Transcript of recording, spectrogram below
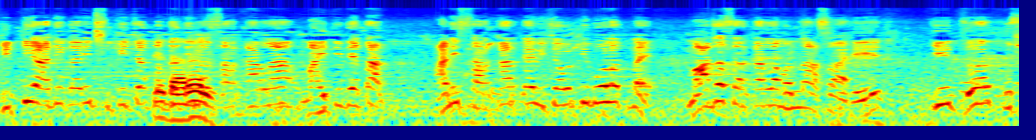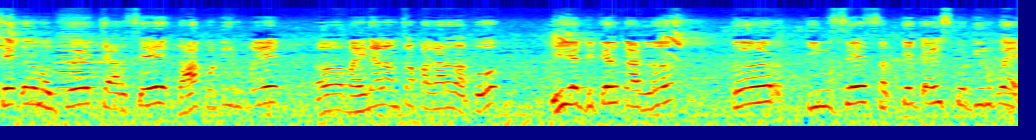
किती अधिकारी चुकीच्या पद्धतीने सरकारला माहिती देतात आणि सरकार त्या विषयावरती बोलत नाही. माझं सरकारला म्हणणं असं आहे की जर कुसेकर म्हणतोय चारशे दहा कोटी रुपये महिन्याला आमचा पगार जातो मी हे डिटेल काढलं तर तीनशे सत्तेचाळीस कोटी रुपये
